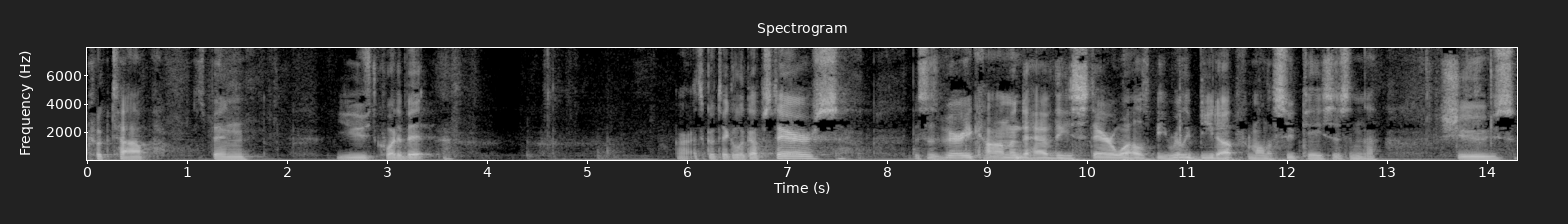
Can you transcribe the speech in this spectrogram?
Cooktop, it's been used quite a bit. All right, let's go take a look upstairs. This is very common to have these stairwells be really beat up from all the suitcases and the shoes.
